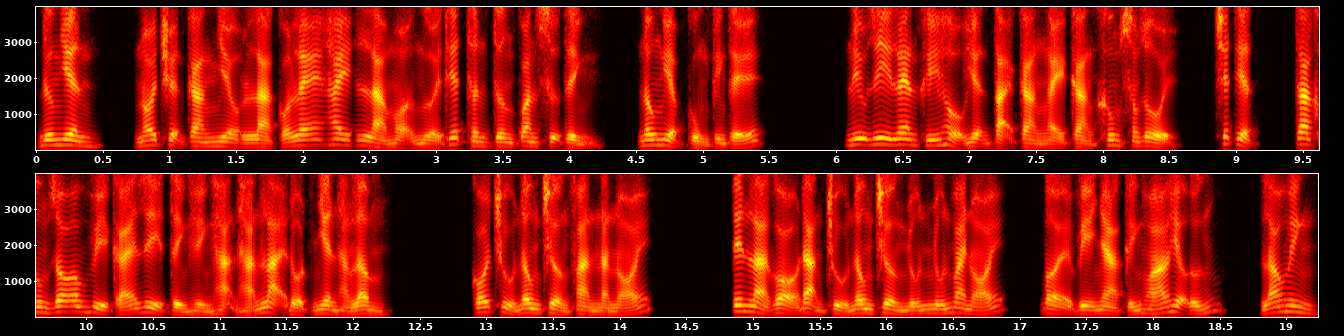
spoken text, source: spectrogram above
Đương nhiên, nói chuyện càng nhiều là có lẽ hay là mọi người thiết thân tương quan sự tình, nông nghiệp cùng kinh tế. New Zealand khí hậu hiện tại càng ngày càng không xong rồi, chết tiệt, ta không rõ vì cái gì tình hình hạn hán lại đột nhiên hàng lâm. Có chủ nông trường phàn nàn nói. Tên là gõ đạn chủ nông trường nhún nhún vai nói, bởi vì nhà kính hóa hiệu ứng, lão huynh,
